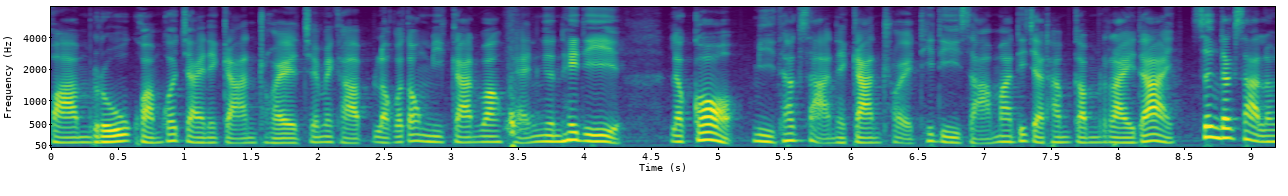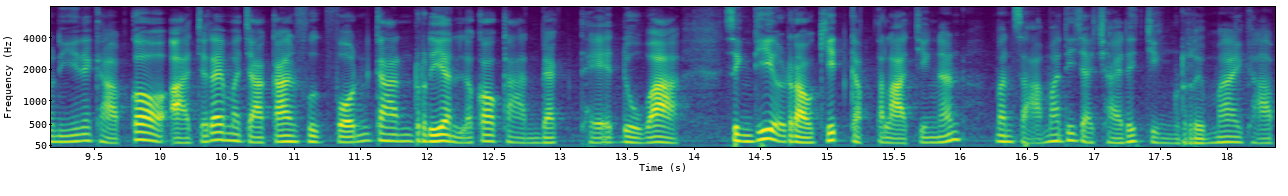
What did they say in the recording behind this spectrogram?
ความรู้ความเข้าใจในการเทรดใช่ไหมครับ เราก็ต้องมีการวางแผนเงินให้ดี แล้วก็มีทักษะในการเทรดที่ดีสามารถที่จะทำกำไรได้ ซึ่งทักษะเหล่านี้นะครับก็อาจจะได้มาจากการฝึกฝนการเรียน แล้วก็การแบ็กเทสดูว่า สิ่งที่เราคิดกับตลาดจริงนั้น มันสามารถที่จะใช้ได้จริงหรือไม่ครับ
